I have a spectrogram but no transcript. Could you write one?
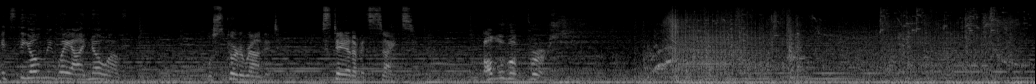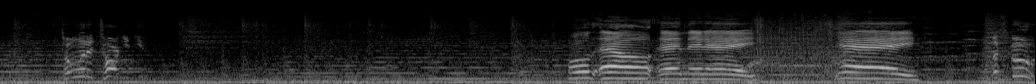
It's the only way I know of. We'll skirt around it. Stay out of its sights. I'll move up first. Don't let it target Hold L and then A. Yay. Let's move.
